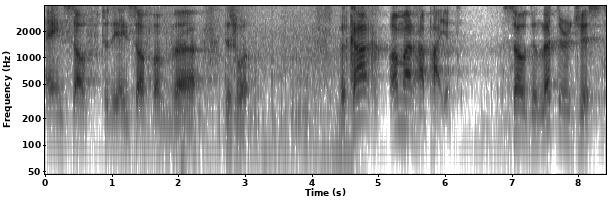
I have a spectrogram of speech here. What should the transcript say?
Ein Sof, to the Ein Sof of uh, this world. V'kach Omar Hapayit. So the liturgist,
